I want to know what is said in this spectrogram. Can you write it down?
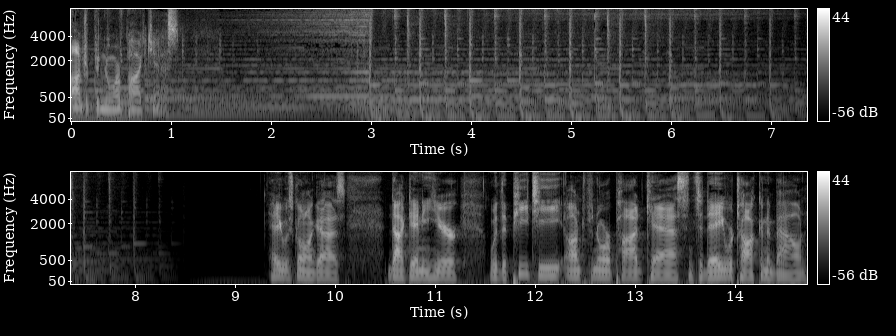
Entrepreneur Podcast. Hey, what's going on, guys? Doc Danny here with the PT Entrepreneur Podcast. And today we're talking about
